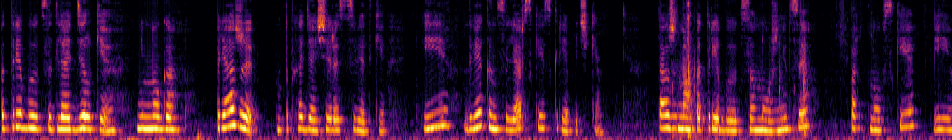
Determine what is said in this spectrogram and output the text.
Потребуется для отделки немного пряжи подходящей расцветки и две канцелярские скрепочки. Также нам потребуются ножницы портновские и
